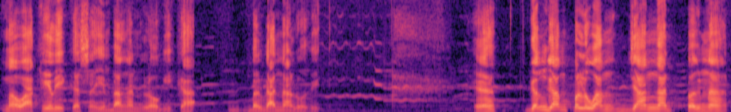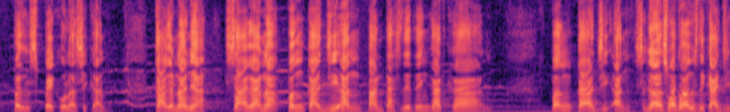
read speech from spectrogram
mewakili keseimbangan logika berdana luri. Ya, genggam peluang jangan pernah terspekulasikan. Karenanya sarana pengkajian pantas ditingkatkan. Pengkajian, segala sesuatu harus dikaji.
